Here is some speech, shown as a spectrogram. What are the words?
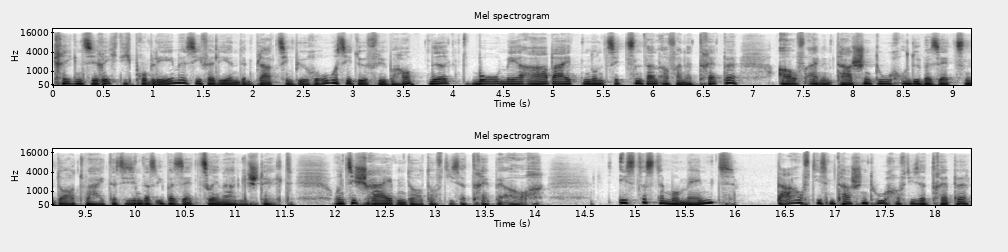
kriegen sie richtig Probleme, sie verlieren den Platz im Büro, sie dürfen überhaupt nirgendwo mehr arbeiten und sitzen dann auf einer Treppe auf einem Taschentuch und übersetzen dort weiter. Sie sind als Übersetzerin angestellt und sie schreiben dort auf dieser Treppe auch. Ist das der Moment, da auf diesem Taschentuch, auf dieser Treppe,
